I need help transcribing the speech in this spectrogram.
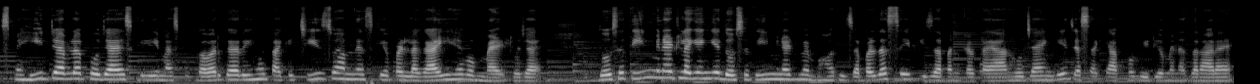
इसमें हीट डेवलप हो जाए, इसके लिए मैं इसको कवर कर रही हूँ ताकि चीज़ जो हमने इसके ऊपर लगाई है वो मेल्ट हो जाए। दो से तीन मिनट लगेंगे, दो से तीन मिनट में बहुत ही ज़बरदस्त से पिज़्ज़ा बनकर तैयार हो जाएँगे, जैसा कि आपको वीडियो में नज़र आ रहा है।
